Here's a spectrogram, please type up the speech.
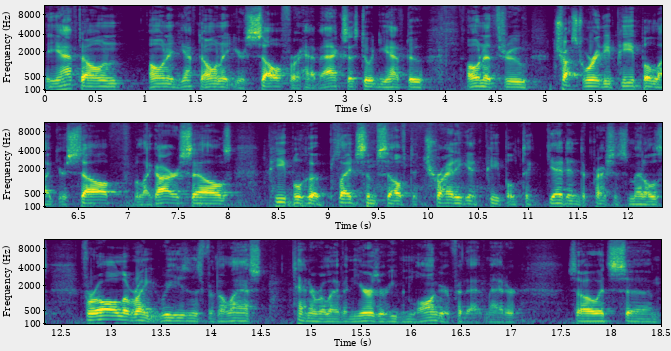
You have to own own it. You have to own it yourself or have access to it. You have to own it through trustworthy people like yourself, like ourselves, people who have pledged themselves to try to get people to get into precious metals for all the right reasons for the last 10 or 11 years or even longer for that matter. So it's, um,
